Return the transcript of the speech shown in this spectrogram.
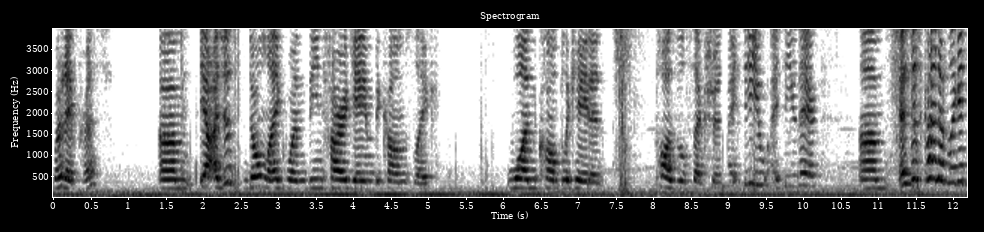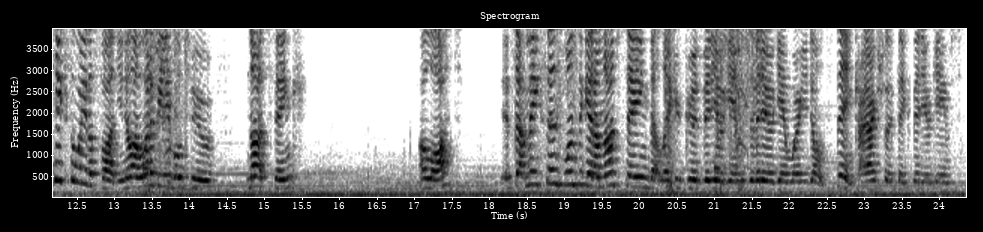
What did I press? Um yeah, I just don't like when the entire game becomes like one complicated puzzle section. I see you, I see you there. Um, it's just kind of like it takes away the fun, you know? I want to be able to not think a lot. If that makes sense. Once again, I'm not saying that like a good video game is a video game where you don't think. I actually think video games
